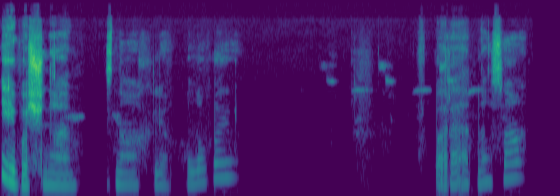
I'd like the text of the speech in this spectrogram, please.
І починаємо з нахилів голови. Вперед-назад.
